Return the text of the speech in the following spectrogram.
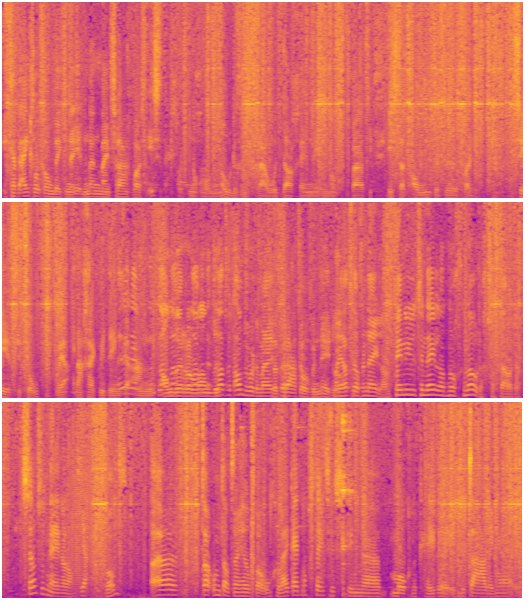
ik heb eigenlijk al een beetje... Mijn, mijn vraag was, is het eigenlijk nog wel nodig, een vrouwendag en emancipatie? Is dat al niet het uh, passeerstation? Maar ja, dan ga ik weer denken Nee, nee, nee, aan andere we- landen. Laten we het antwoorden maar We even. praten over Maar je Nederland. had het over Nederland. Vinden jullie het in Nederland nog nodig, zo'n Vrouwendag? Zelfs in Nederland, ja. Want? Eh, da- omdat er heel veel ongelijkheid nog steeds is in eh, mogelijkheden, in betalingen. In,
